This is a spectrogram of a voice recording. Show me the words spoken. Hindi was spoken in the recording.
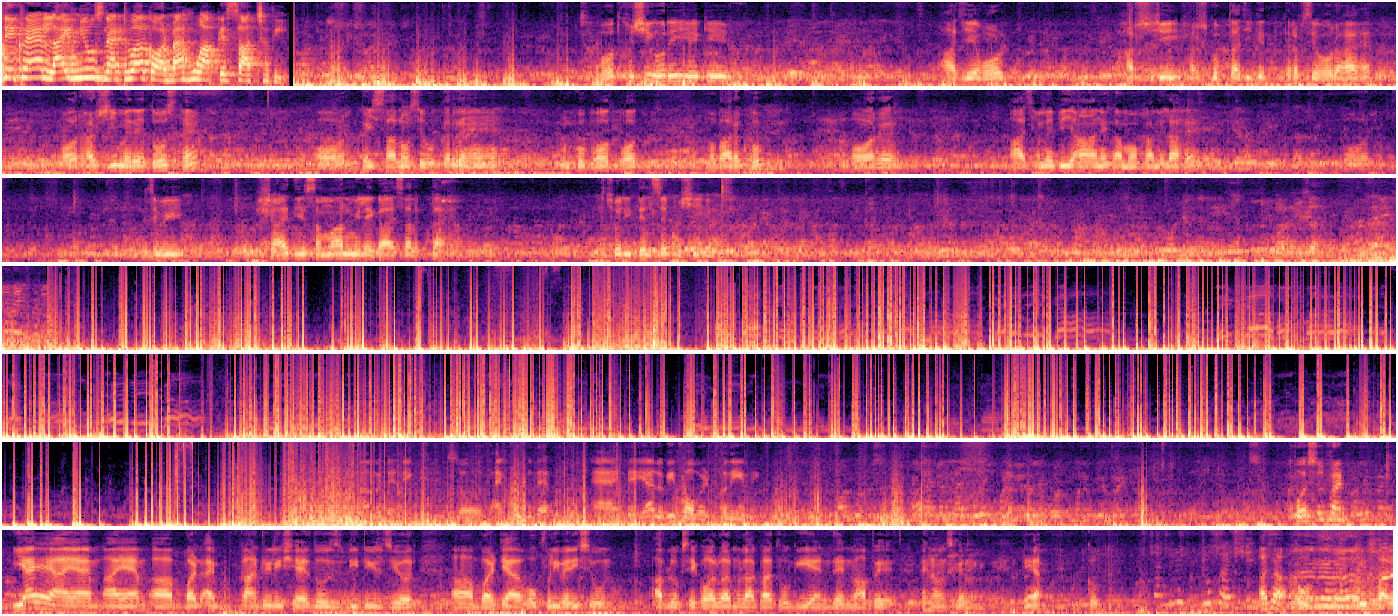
देख रहे हैं लाइव न्यूज़ नेटवर्क और मैं हूँ आपके साथ छवि। बहुत खुशी हो रही है कि आज ये अवार्ड हर्ष जी, हर्ष गुप्ता जी की तरफ़ से हो रहा है और हर्ष जी मेरे दोस्त हैं और कई सालों से वो कर रहे हैं। उनको बहुत बहुत मुबारक हो और आज हमें भी यहाँ आने का मौका मिला है और मुझे भी शायद ये सम्मान मिलेगा, ऐसा लगता है। तो नेचुरली दिल से खुशी है। मुझे I'm uh, looking forward for the evening. Personal front, yeah, yeah, yeah, I am, I am, uh, but I can't really share those details here. Uh, but yeah, hopefully very soon आप लोग से एक और बार मुलाकात होगी एंड देन वहाँ पे अनाउंस करेंगे या cool. अच्छा ओ इस बार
